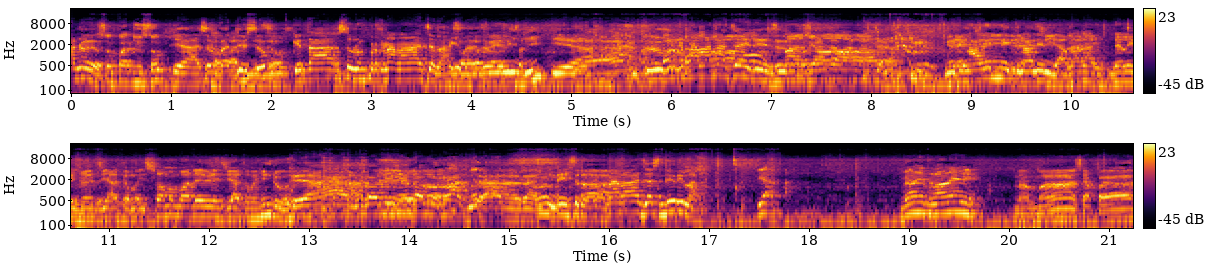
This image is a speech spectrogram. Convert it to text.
anu. Sobat Yusuf. Ya sobat Sobat Yusuf, Yusuf. kita suruh perkenalan aja lah kita. Sobat Suruh- religi. Iya. Suruh perkenalan aja ini, suruh Masya perkenalan Allah. aja. Kenalin nih kenalin kenalin. Religi agama Islam apa ada religi agama Hindu? Iya. Ah, berat ini udah berat berat Berat. Ini suruh Ah. perkenalan aja sendiri lah. Ya. Gimana nih perkenalan nih? Nama siapa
